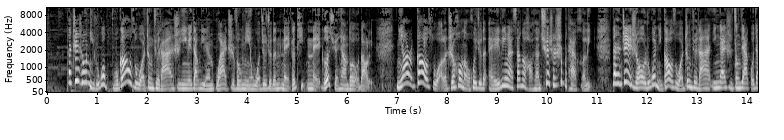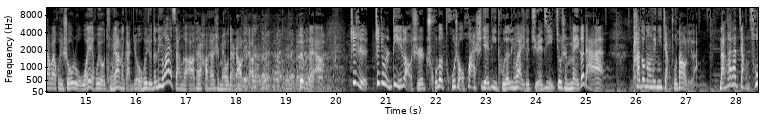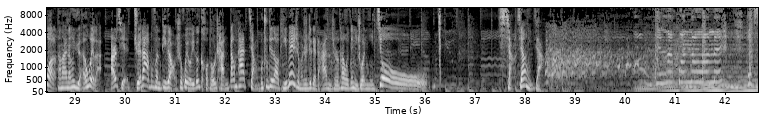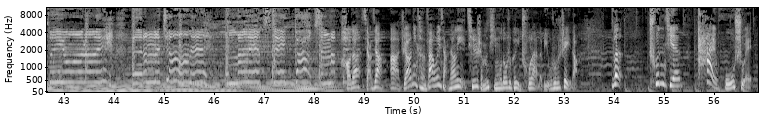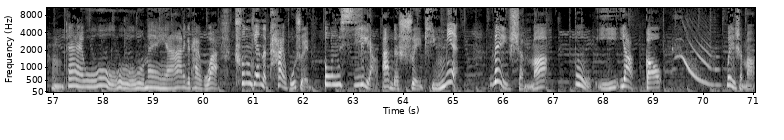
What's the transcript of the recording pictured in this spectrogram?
但这时候你如果不告诉我正确答案是因为当地人不爱吃蜂蜜，我就觉得哪个题哪个选项都有道理。你要是告诉我了之后呢，我会觉得哎，另外三个好像确实是不太合理。但是这时候如果你告诉我正确答案应该是增加国家外汇收入，我也会有同样的感觉，我会觉得另外三个啊，它好像是没有点道理的，对不对啊？这是这就是地理老师除了徒手画世界地图的另外一个绝技，就是每个答案他都能给你讲出道理来。哪怕他讲错了，他还能圆回来。而且绝大部分地理老师会有一个口头禅：当他讲不出这道题为什么是这个答案的时候，他会跟你说：“你就想象一下。”好的，想象啊，只要你肯发挥想象力，其实什么题目都是可以出来的。比如说是这一道，问春天。太湖水，嗯，太湖美呀，那个太湖啊，春天的太湖水，东西两岸的水平面为什么不一样高？为什么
